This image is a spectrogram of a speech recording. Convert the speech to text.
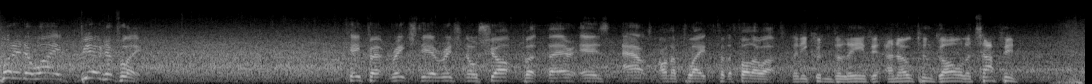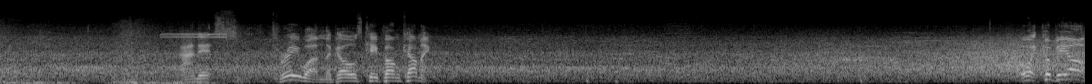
put it away beautifully. Keeper reached the original shot, but there is out on a plate for the follow-up. But he couldn't believe it. An open goal, a tap-in. And it's 3-1. The goals keep on coming. Oh, it could be on.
